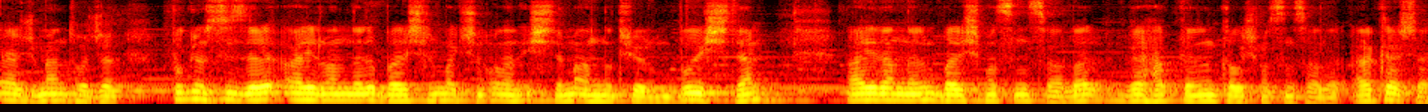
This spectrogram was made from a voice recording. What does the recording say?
Ercüment Hoca. Bugün sizlere ayrılanları barıştırmak için olan işlemi anlatıyorum. Bu işlem ayrılanların barışmasını sağlar ve haklarının kavuşmasını sağlar. Arkadaşlar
